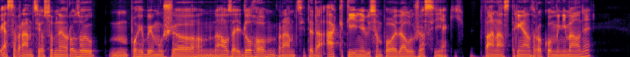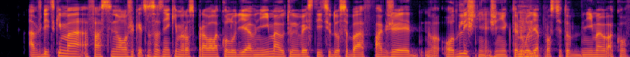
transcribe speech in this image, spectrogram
ja sa v rámci osobného rozvoju pohybujem už naozaj dlho, v rámci teda aktívne by som povedal už asi nejakých 12-13 rokov minimálne. A vždycky ma fascinovalo, že keď som sa s niekým rozprával, ako ľudia vnímajú tú investíciu do seba fakt, že no, odlišne, že niektorí mm-hmm. ľudia proste to vnímajú ako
